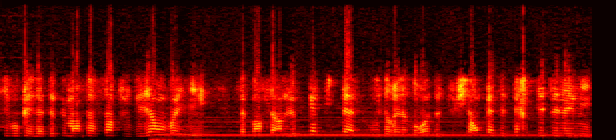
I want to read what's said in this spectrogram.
s'il vous plaît, la documentation que je vous ai envoyée, ça concerne le capital que vous aurez le droit de toucher en cas de perte d'autonomie.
